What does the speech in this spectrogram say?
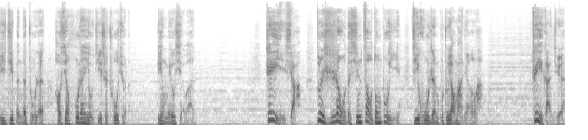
笔记本的主人好像忽然有急事出去了，并没有写完。这一下顿时让我的心躁动不已，几乎忍不住要骂娘了。这感觉。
